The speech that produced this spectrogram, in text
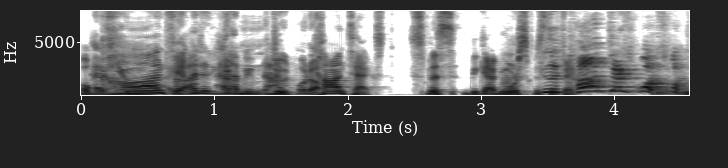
Oh, have you- yeah, I didn't, have I mean, not dude, put up? context. Speci- we got to be more specific. The context was what?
